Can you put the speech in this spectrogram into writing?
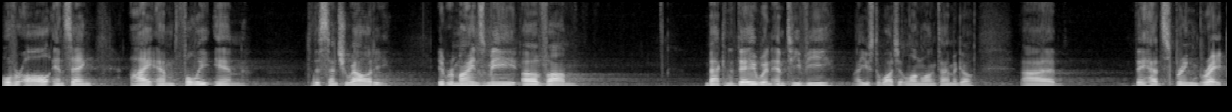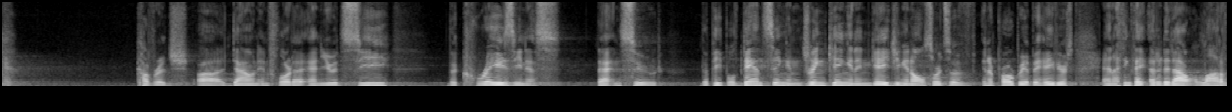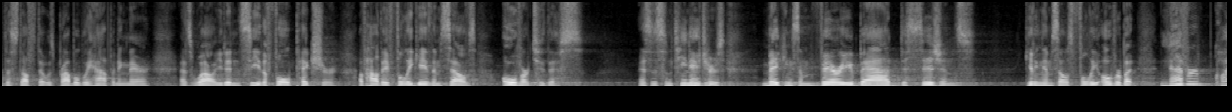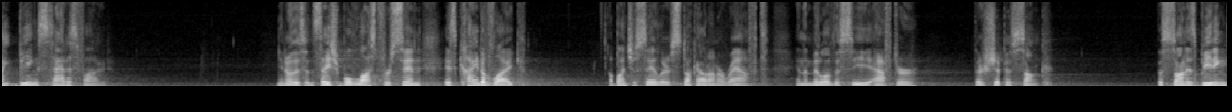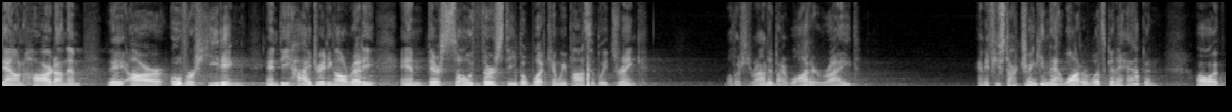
over all, and saying, I am fully in to the sensuality. It reminds me of um, back in the day when MTV, I used to watch it a long, long time ago, uh, they had spring break coverage uh, down in Florida, and you would see the craziness that ensued the people dancing and drinking and engaging in all sorts of inappropriate behaviors. And I think they edited out a lot of the stuff that was probably happening there as well. You didn't see the full picture of how they fully gave themselves over to this. This is some teenagers making some very bad decisions, giving themselves fully over, but never quite being satisfied. You know, this insatiable lust for sin is kind of like a bunch of sailors stuck out on a raft in the middle of the sea after their ship has sunk. The sun is beating down hard on them. They are overheating and dehydrating already, and they're so thirsty, but what can we possibly drink? Well, they're surrounded by water, right? And if you start drinking that water, what's going to happen? Oh,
